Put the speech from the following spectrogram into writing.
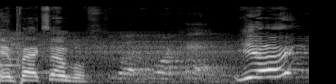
a 4K. Yeah.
